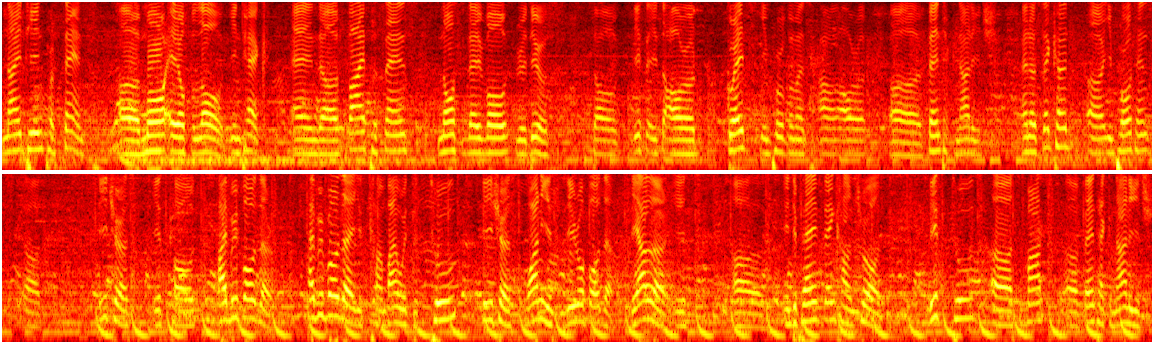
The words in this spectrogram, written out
19% uh, more airflow intake and 5% uh, noise level reduced. So this is our great improvement on our uh, fan technology. And the second uh, important uh, features is called Hybrid Frozr. Hybrid Frozr is combined with two features. One is Zero Frozr, the other is uh, independent fan controls. These two uh, smart uh, fan technology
